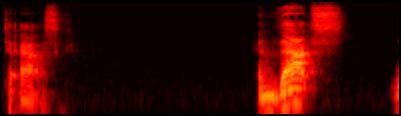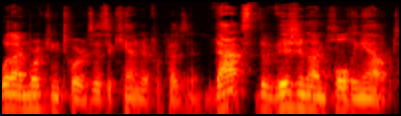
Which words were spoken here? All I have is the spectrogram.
to ask. And that's what I'm working towards as a candidate for president. That's the vision I'm holding out.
